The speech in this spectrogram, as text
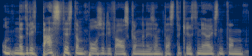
und natürlich, dass das dann positiv ausgegangen ist und dass der Christian Eriksen dann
